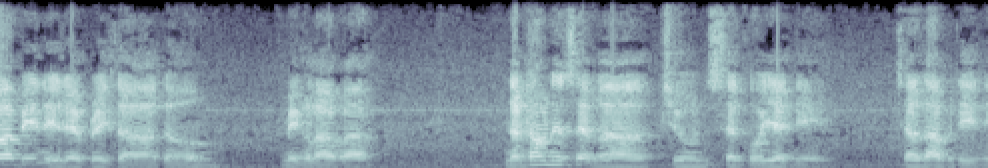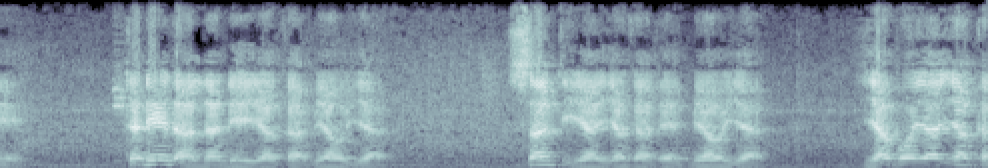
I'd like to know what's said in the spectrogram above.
သွားပေးနေတဲ့ပရိသတ်အားလုံးမင်္ဂလာပါ2025ဇွန်19ရက်နေ့ဇာသပတိနေ့တနေ့တာလက်နေရက်ကမြောက်ရက်စန္တီယာရက်ကတဲ့မြောက်ရက်ရဘော်ရရက်က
